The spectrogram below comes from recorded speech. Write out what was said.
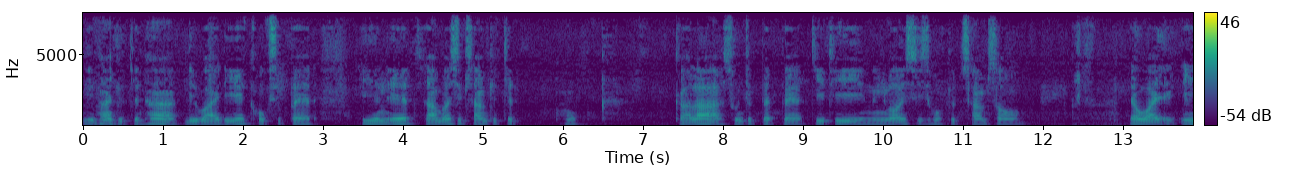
25.75 DYDX 68 ENS 313.76 กาล่า 0.88 GT 146.32 LYXE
